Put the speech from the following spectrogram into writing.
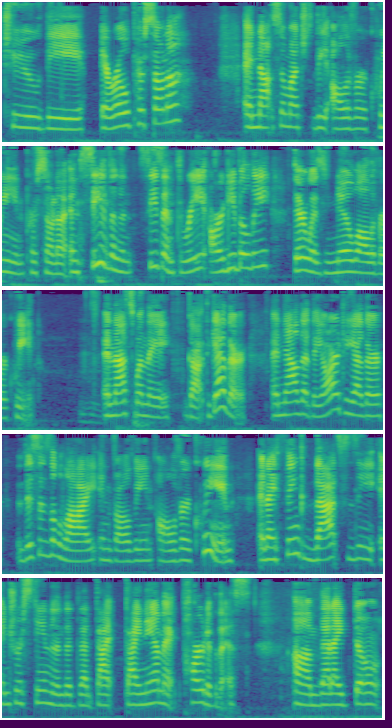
to the Arrow persona and not so much the Oliver Queen persona. And season season 3 arguably there was no Oliver Queen. And that's when they got together. And now that they are together, this is a lie involving Oliver Queen. And I think that's the interesting and the, the, dy- dynamic part of this. Um, that I don't,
